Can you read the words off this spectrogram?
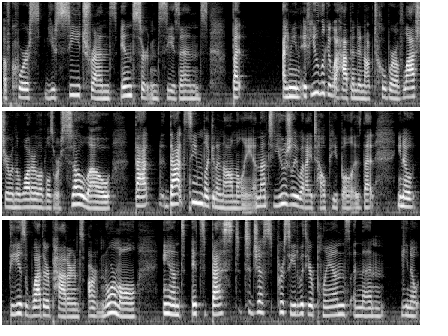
Of course, you see trends in certain seasons, but I mean, if you look at what happened in October of last year when the water levels were so low, that that seemed like an anomaly. And that's usually what I tell people is that, you know, these weather patterns aren't normal and it's best to just proceed with your plans and then, you know,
